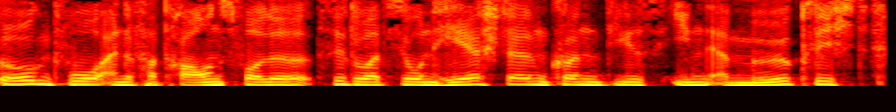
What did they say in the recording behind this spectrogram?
irgendwo eine vertrauensvolle Situation herstellen können, die es Ihnen ermöglicht,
